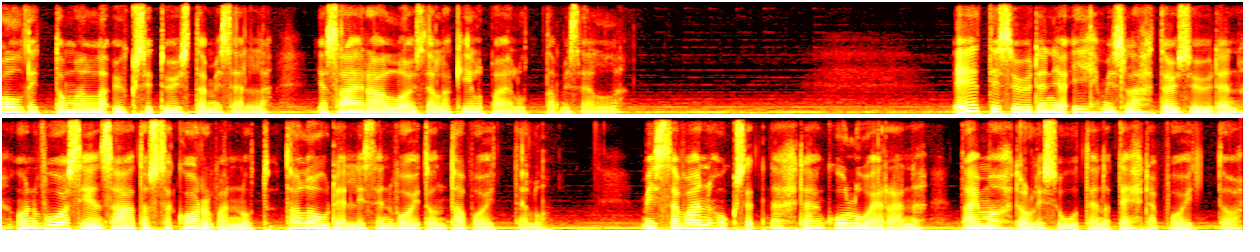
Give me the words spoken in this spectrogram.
holtittomalla yksityistämisellä ja sairaalloisella kilpailuttamisella. Eettisyyden ja ihmislähtöisyyden on vuosien saatossa korvannut taloudellisen voiton tavoittelu, missä vanhukset nähdään kulueränä tai mahdollisuutena tehdä voittoa.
